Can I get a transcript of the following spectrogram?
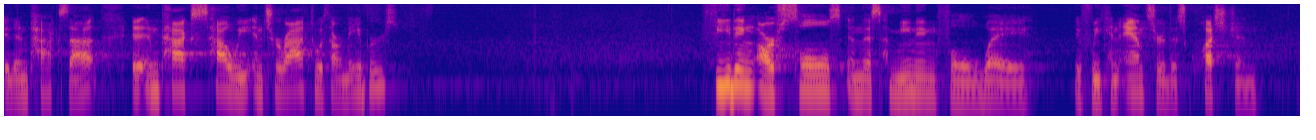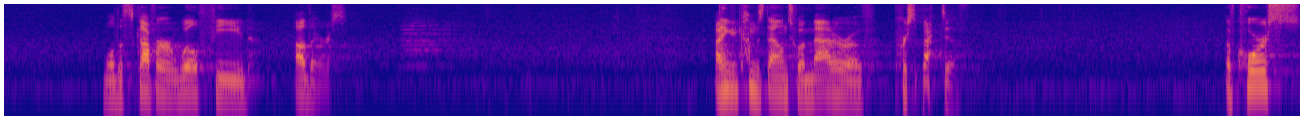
It impacts that. It impacts how we interact with our neighbors. Feeding our souls in this meaningful way, if we can answer this question, we'll discover we'll feed others. I think it comes down to a matter of perspective. Of course,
